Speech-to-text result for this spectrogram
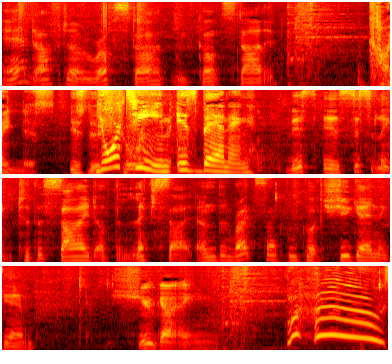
And after a rough start, we got started. Kindness is the Your short- team is banning. This is Sicily to the side of the left side. And the right side, we've got Xu Gang again. Xu Gang.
